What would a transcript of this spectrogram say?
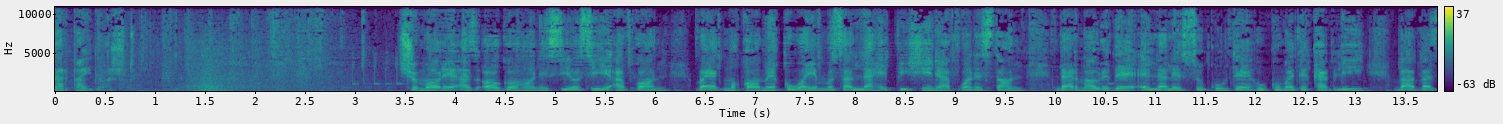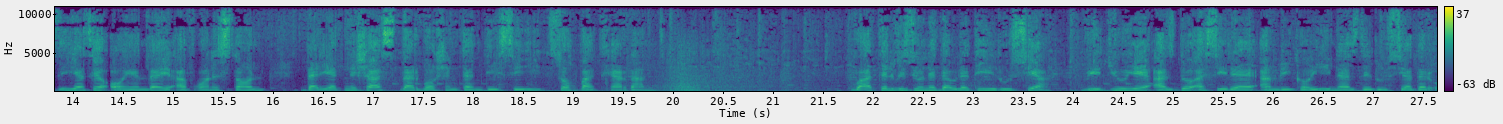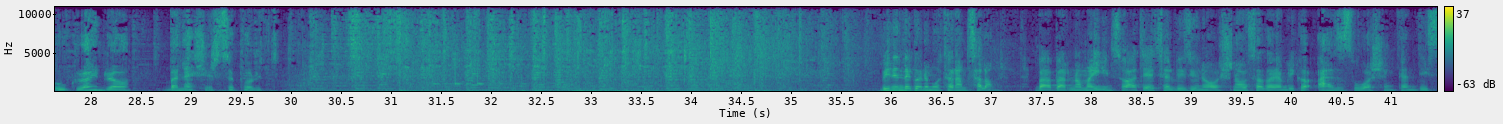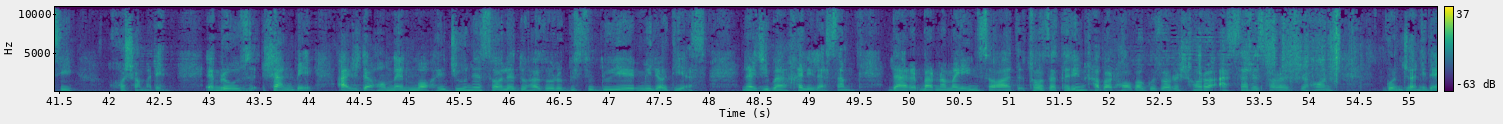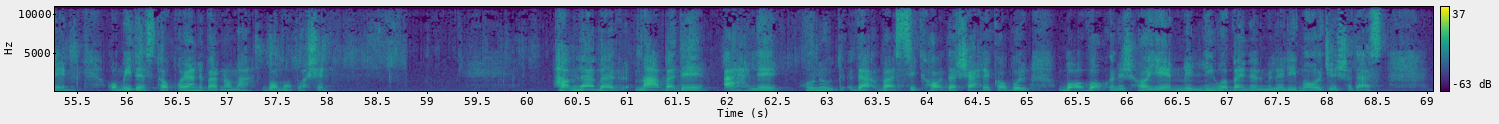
در پی داشت. شماره از آگاهان سیاسی افغان و یک مقام قوای مسلح پیشین افغانستان در مورد علل سقوط حکومت قبلی و وضعیت آینده افغانستان در یک نشست در واشنگتن دی سی صحبت کردند. و تلویزیون دولتی روسیه ویدیوی از دو اسیر امریکایی نزد روسیه در اوکراین را به نشر سپرد. بینندگان محترم سلام. به برنامه این ساعت تلویزیون آشنا صدای امریکا از واشنگتن دی سی خوش آمدین. امروز شنبه 18 ماه جون سال 2022 میلادی است. نجیب خلیل هستم. در برنامه این ساعت تازه ترین خبرها و گزارش ها را از سر جهان گنجانیده ایم امید است تا پایان برنامه با ما باشین. حمله بر معبد اهل هنود و سیک در شهر کابل با واکنش های ملی و بین المللی مواجه شده است.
